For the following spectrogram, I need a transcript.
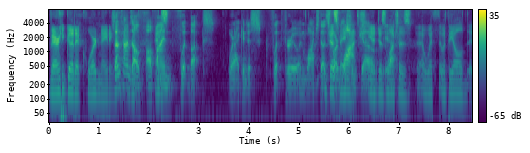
very good at coordinating. them. Sometimes I'll I'll And find flip books where I can just flip through and watch those just formations watch. go. Yeah, just watch those uh, with with the old uh,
